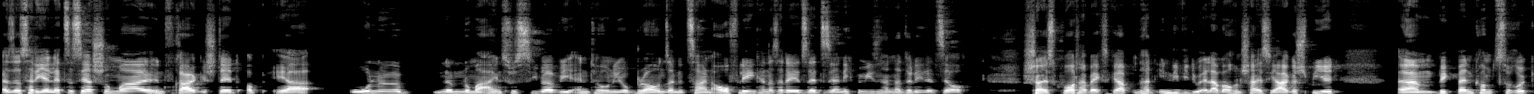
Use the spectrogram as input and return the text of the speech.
also das hatte ich ja letztes Jahr schon mal in Frage gestellt, ob er ohne einem Nummer 1 Receiver wie Antonio Brown seine Zahlen auflegen kann. Das hat er jetzt letztes Jahr nicht bewiesen, hat natürlich letztes Jahr auch scheiß Quarterbacks gehabt und hat individuell aber auch ein scheiß Jahr gespielt. Ähm, Big Ben kommt zurück.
